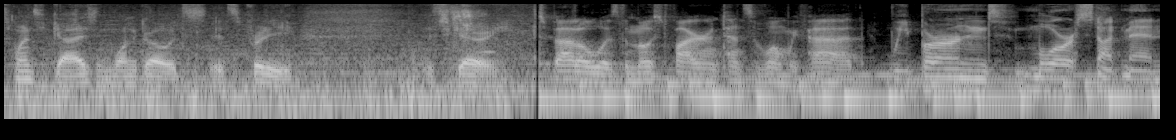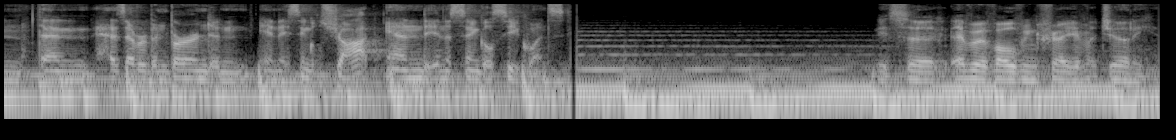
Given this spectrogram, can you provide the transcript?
20 guys in one go. It's it's pretty, it's scary. This battle was the most fire-intensive one we've had. We burned more stuntmen than has ever been burned in, in a single shot and in a single sequence. It's a ever-evolving creative journey.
